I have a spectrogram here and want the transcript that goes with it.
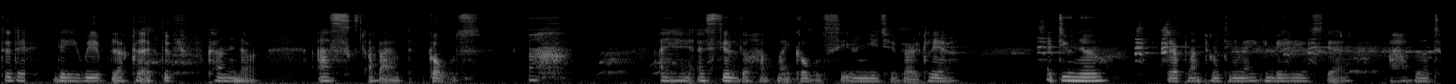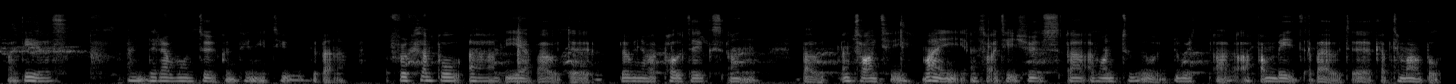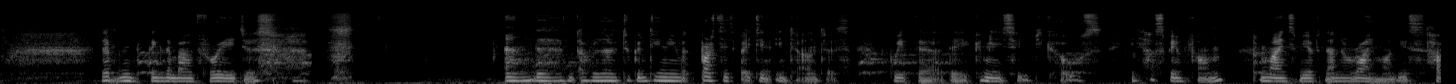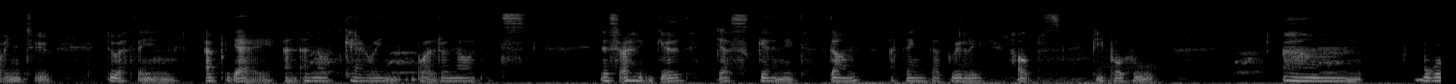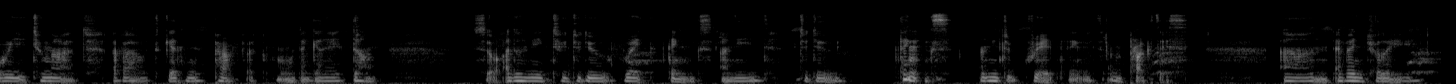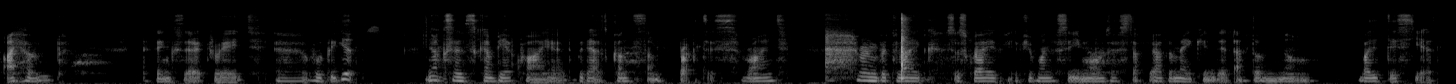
Today, the We Black Collective calendar asks about goals. I, I still don't have my goals here on YouTube very clear. I do know that I plan to continue making videos there. I have a lot of ideas and that I want to continue to develop. For example, uh, idea about uh, blowing about politics and about anxiety, my anxiety issues. Uh, I want to do it, uh, a fun bit about uh, Captain Marvel. I've been thinking about for ages. And uh, I would like to continue participating in challenges with uh, the community because it has been fun. Reminds me of NaNoWriMo, this having to do a thing every day and, and not caring whether or not it's necessarily good, just getting it done. I think that really helps people who um, worry too much about getting it perfect more than getting it done. So I don't need to, to do great things, I need to do things. I need to create things and practice. And eventually, I hope the things that I create uh, will be good. No can be acquired without constant practice, right? Remember to like, subscribe if you want to see more of the stuff that I'm making that I don't know what it is yet.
